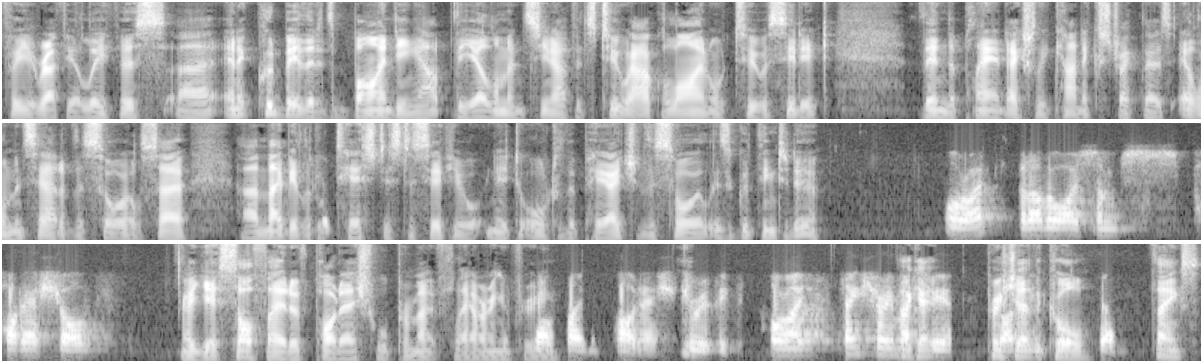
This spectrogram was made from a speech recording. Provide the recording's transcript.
for your Rhaphiolepis, uh, and it could be that it's binding up the elements. You know, if it's too alkaline or too acidic, then the plant actually can't extract those elements out of the soil. So uh, maybe a little test just to see if you need to alter the pH of the soil is a good thing to do. All right, but otherwise some potash of uh, yes, sulfate of potash will promote flowering and fruiting. Sulfate of potash, terrific. All right, thanks very much. Okay, appreciate the call. Thanks.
